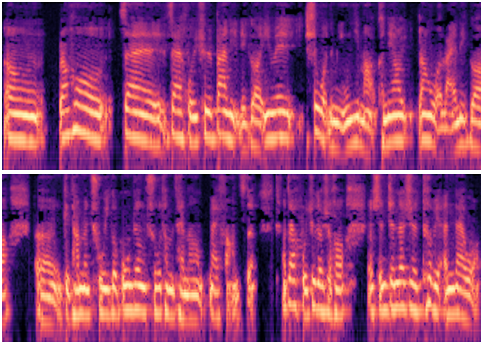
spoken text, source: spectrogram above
嗯，然后再再回去办理那个，因为是我的名义嘛，肯定要让我来那个，呃，给他们出一个公证书，他们才能卖房子。那再回去的时候，神真的是特别恩待我，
